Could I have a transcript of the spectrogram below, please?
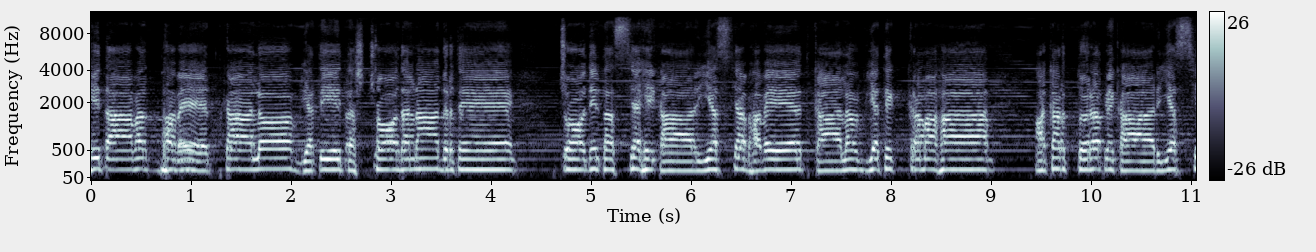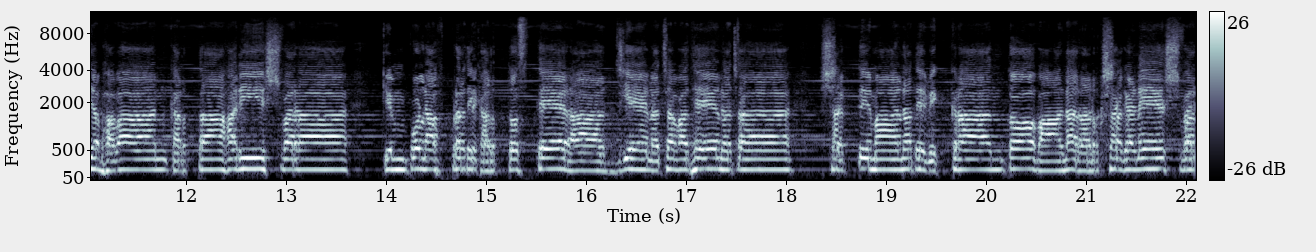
हि तावद्भवेत्कालो व्यतीतश्चोदनादृते। चोदितस्य हि कार्यस्य भवेत्कालव्यतिक्रमः अकर्तुरपि कार्यस्य भवान् कर्ता हरीश्वर किम् पुनः प्रतिकर्तुस्ते राज्येन च वधेन च। शक्तिमानतिविक्रान्तो वानरर्षगणेश्वर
